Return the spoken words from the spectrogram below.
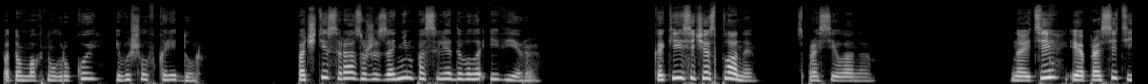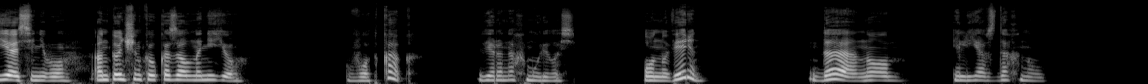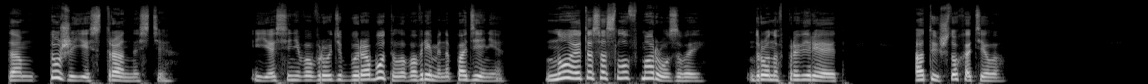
потом махнул рукой и вышел в коридор. Почти сразу же за ним последовала и Вера. «Какие сейчас планы?» — спросила она. «Найти и опросить Ясеневу», — Антонченко указал на нее. «Вот как?» — Вера нахмурилась. «Он уверен?» «Да, но...» — Илья вздохнул. «Там тоже есть странности. Ясенева вроде бы работала во время нападения, но это со слов Морозовой. Дронов проверяет. А ты что хотела?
